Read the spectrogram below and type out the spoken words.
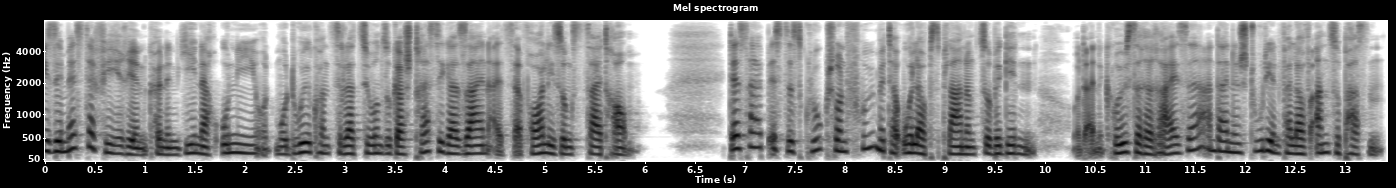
Die Semesterferien können je nach Uni und Modulkonstellation sogar stressiger sein als der Vorlesungszeitraum. Deshalb ist es klug, schon früh mit der Urlaubsplanung zu beginnen und eine größere Reise an deinen Studienverlauf anzupassen.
